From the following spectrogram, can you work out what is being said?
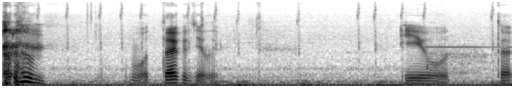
вот так делаем. И вот так.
